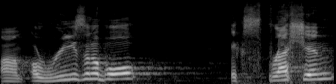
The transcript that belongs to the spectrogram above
um, a reasonable expression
